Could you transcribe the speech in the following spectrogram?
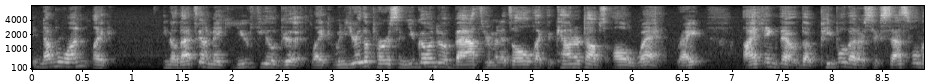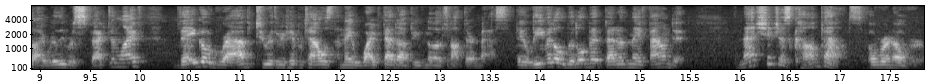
number one, like, you know, that's going to make you feel good. Like when you're the person, you go into a bathroom and it's all like the countertop's all wet, right? I think that the people that are successful that I really respect in life, they go grab two or three paper towels and they wipe that up even though it's not their mess. They leave it a little bit better than they found it. And that shit just compounds over and over.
